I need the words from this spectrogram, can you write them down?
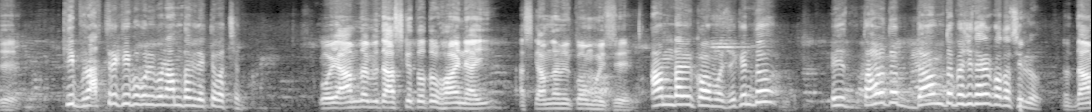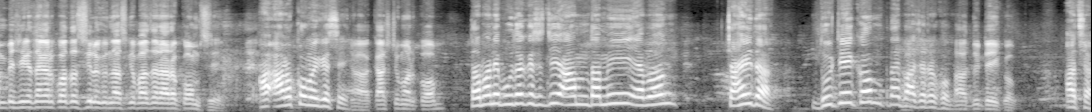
জি। কি রাত্রে কি পরিমাণ আমদানি দেখতে পাচ্ছেন? ওই আমদামি তো আজকে তত হয় নাই। আজকে আমদামি কম হয়েছে। আমদানি কম হয়েছে কিন্তু এই তাহলে তো দাম তো বেশি থাকার কথা ছিল। দাম বেশি থাকার কথা ছিল কিন্তু আজকে বাজার আরও কমছে। আরও কমে গেছে। কাস্টমার কম। তার মানে বোঝা গেছে যে আমদামি এবং চাহিদা দুইটাই কম তাই বাজারও কম। হ্যাঁ দুইটাই কম। আচ্ছা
